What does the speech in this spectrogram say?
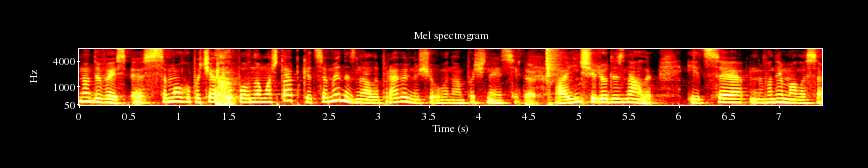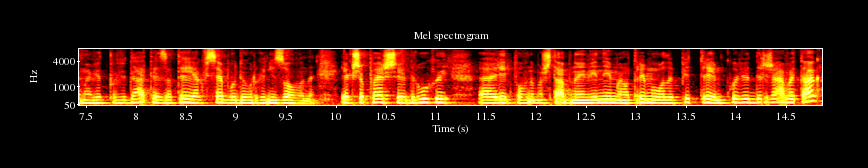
Ну, дивись, е, з самого початку повномасштабки це ми не знали правильно, що вона почнеться, Так. а інші люди знали. І це вони мали саме відповідати за те, як все буде організовано. Якщо перший, другий е, рік повномасштабної війни ми отримували підтримку від держави, так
